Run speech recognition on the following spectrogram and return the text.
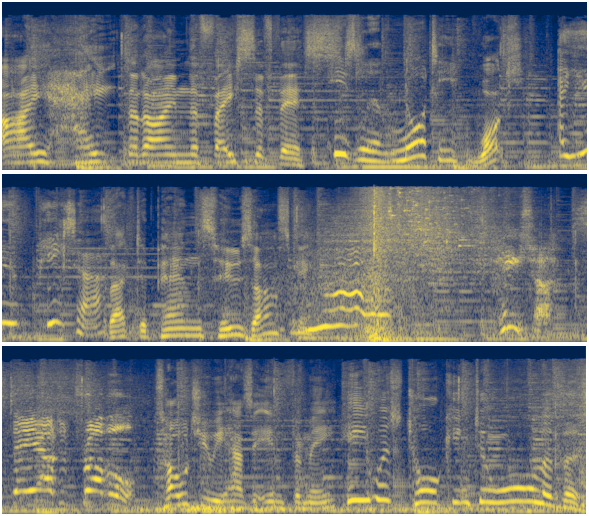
I hate that I'm the face of this. He's a little naughty. What? Are you Peter? That depends who's asking. Peter, stay out of trouble. Told you he has it in for me. He was talking to all of us.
